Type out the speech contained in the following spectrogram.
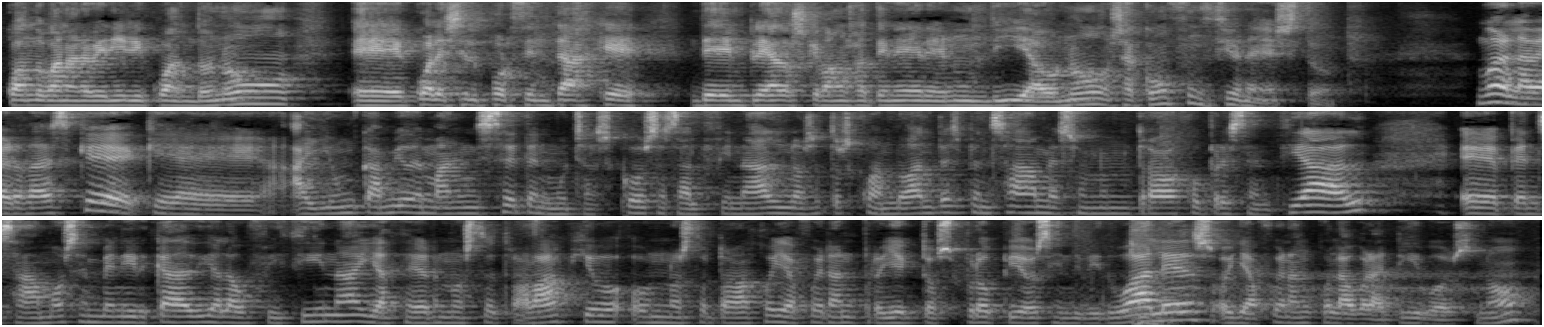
cuándo van a venir y cuándo no, cuál es el porcentaje de empleados que vamos a tener en un día o no, o sea, ¿cómo funciona esto? Bueno, la verdad es que, hay un cambio de mindset en muchas cosas. Al final, nosotros cuando antes pensábamos en un trabajo presencial, eh, pensábamos en venir cada día a la oficina y hacer nuestro trabajo, o nuestro trabajo ya fueran proyectos propios individuales o ya fueran colaborativos, ¿no?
